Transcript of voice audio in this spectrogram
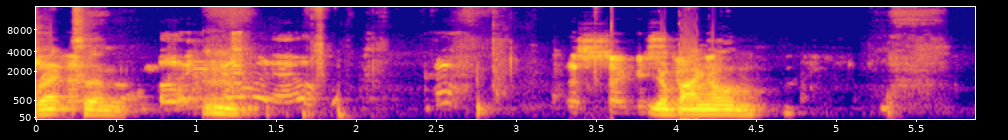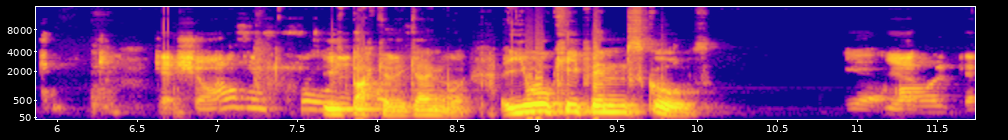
Wrexham. You know now. That's so You're bang on. Get shot. He's back in the game, boy. Are you all keeping scores? Yeah. Yeah. I Yeah.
